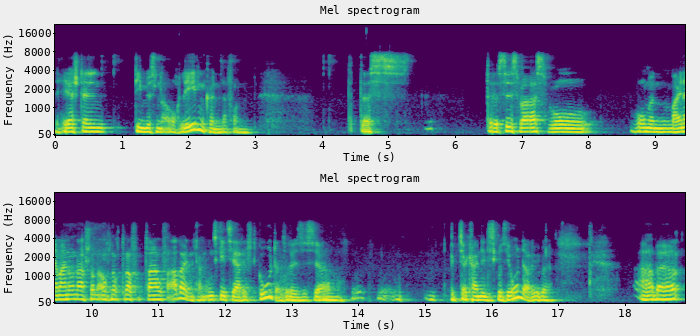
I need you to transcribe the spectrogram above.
herstellen, die müssen auch leben können davon. Das, das ist was, wo, wo man meiner Meinung nach schon auch noch drauf, drauf arbeiten kann. Uns geht es ja recht gut, also es ist ja, gibt ja keine Diskussion darüber. Aber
